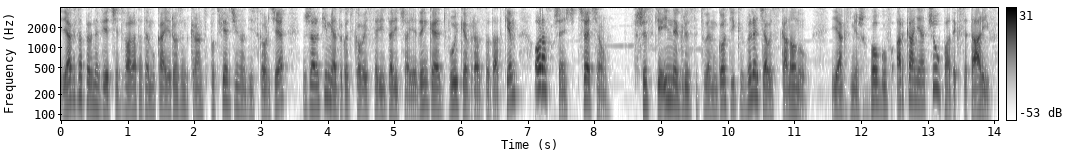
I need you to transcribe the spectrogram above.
Jak zapewne wiecie, dwa lata temu Kai Rosenkrantz potwierdził na Discordzie, że Alchemia do gotikowej serii zalicza jedynkę, dwójkę wraz z dodatkiem oraz część trzecią. Wszystkie inne gry z tytułem Gothic wyleciały z kanonu, jak Zmierzch Bogów, Arkania czy Upadek Setarif.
